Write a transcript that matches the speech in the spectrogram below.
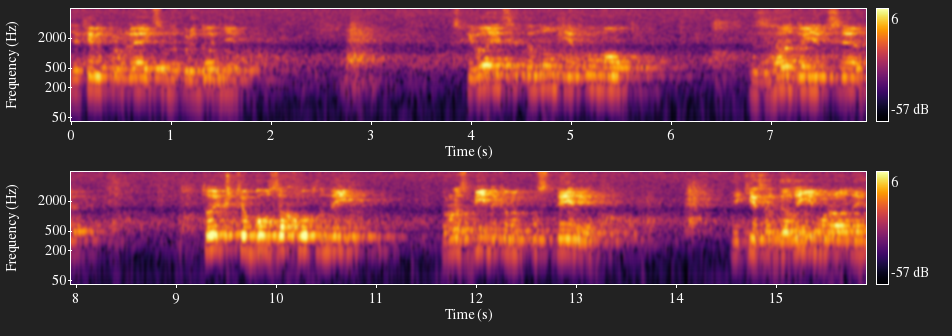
яке відправляється напередодні, співається канон, в якому згадується той, що був захоплений розбійниками в пустелі, які завдали йому рани,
